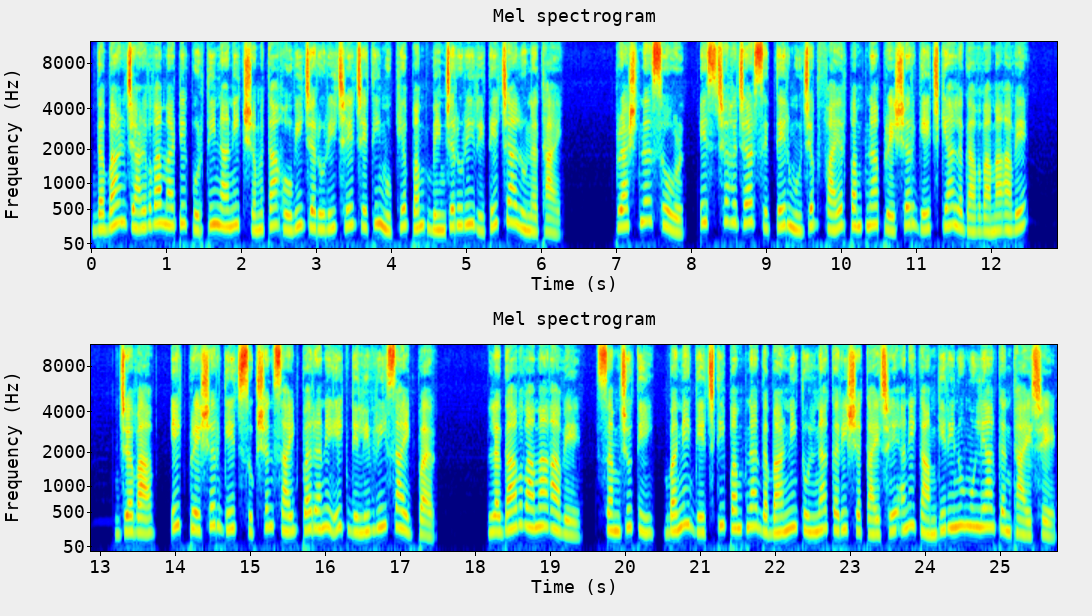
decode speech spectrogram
દબાણ જાળવવા માટે પૂરતી નાની ક્ષમતા હોવી જરૂરી છે જેથી મુખ્ય પંપ બિનજરૂરી રીતે ચાલુ ન થાય. પ્રશ્ન સોળ ઇસ છ હજાર સિત્તેર મુજબ ફાયર પંપના પ્રેશર ગેજ ક્યાં લગાવવામાં આવે? જવાબ, એક પ્રેશર ગેજ સુક્શન સાઇટ પર અને એક ડિલિવરી સાઇટ પર. લગાવવામાં આવે. સમજૂતી, બંને ગેજથી પંપના દબાણની તુલના કરી શકાય છે અને કામગીરીનું મૂલ્યાંકન થાય છે.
